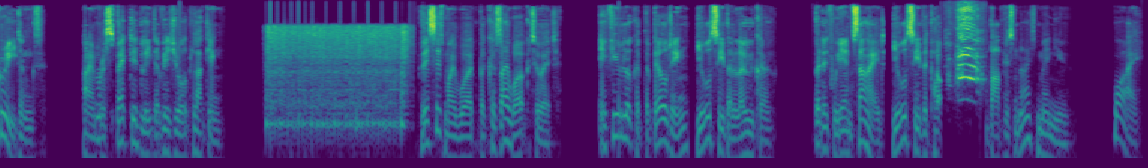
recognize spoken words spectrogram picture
Greetings. I'm respected leader Visual Plugin. This is my work because I work to it. If you look at the building, you'll see the logo. But if we inside, you'll see the pop above his nice menu. Why?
